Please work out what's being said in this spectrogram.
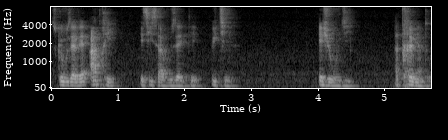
ce que vous avez appris et si ça vous a été utile. Et je vous dis à très bientôt.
